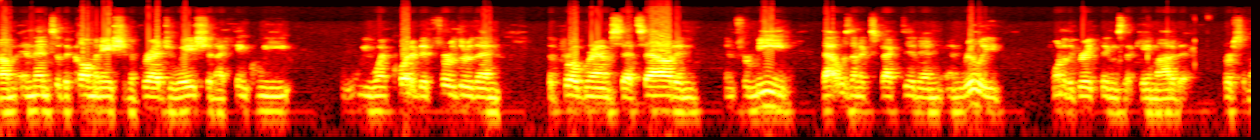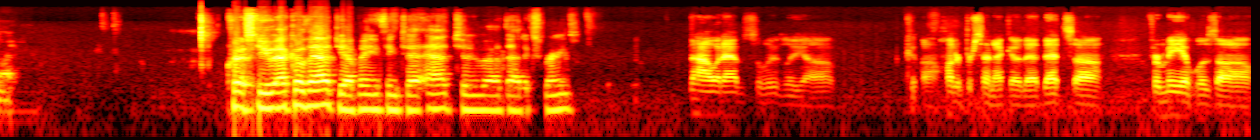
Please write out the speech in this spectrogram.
um, and then to the culmination of graduation. I think we we went quite a bit further than the program sets out. And, and for me, that was unexpected and, and really one of the great things that came out of it personally. Chris, do you echo that? Do you have anything to add to uh, that experience? I would absolutely uh, 100% echo that. That's uh, for me, it was uh,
